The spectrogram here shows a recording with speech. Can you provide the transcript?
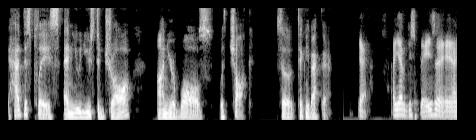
had this place and you used to draw on your walls with chalk. So take me back there. Yeah, I have this place. I, I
